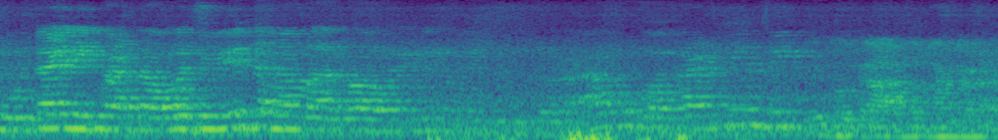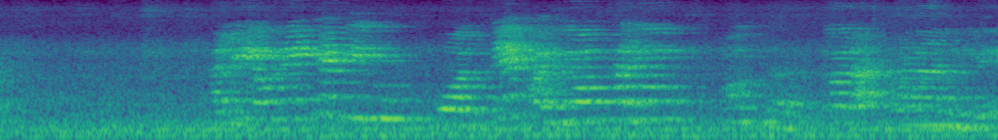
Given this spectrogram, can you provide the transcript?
ફોટા નહીં પાડતા. હવે જોઈએ તમારા બારવા આવવાની તમે શું કરો. આવું વગાડશે ને બી. ખાલી એવું નહીં કે દીધું પોતે કહ્યું ખાલી આમ ધરતો રાખવાના નહીં રે.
